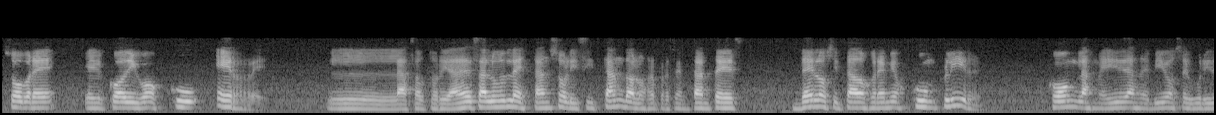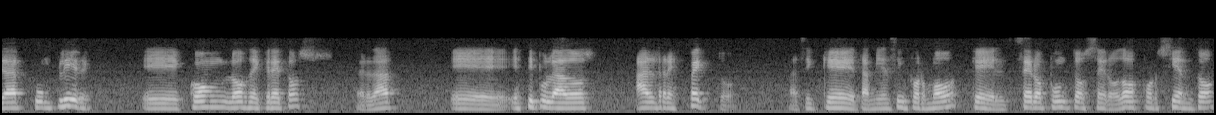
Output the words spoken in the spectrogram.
sobre el código QR. Las autoridades de salud le están solicitando a los representantes de los citados gremios cumplir con las medidas de bioseguridad, cumplir eh, con los decretos, ¿verdad? Eh, estipulados al respecto. Así que también se informó que el 0.02%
